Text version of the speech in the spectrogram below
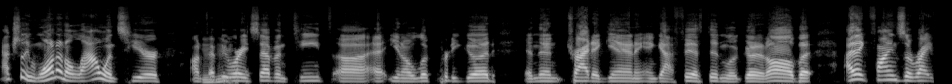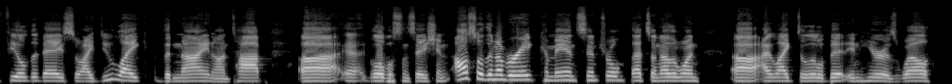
Actually, won an allowance here on mm-hmm. February 17th, uh, you know, looked pretty good and then tried again and got fifth. Didn't look good at all, but I think finds the right field today. So I do like the nine on top, uh, uh, Global Sensation. Also, the number eight, Command Central. That's another one uh, I liked a little bit in here as well.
